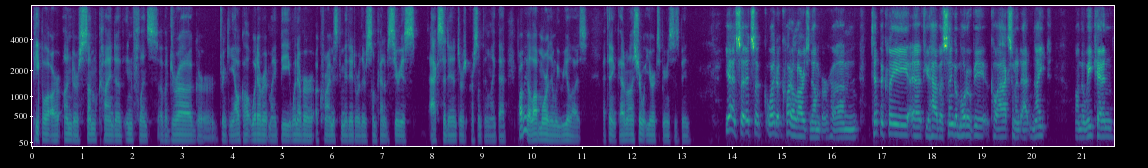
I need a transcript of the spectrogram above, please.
people are under some kind of influence of a drug or drinking alcohol, whatever it might be, whenever a crime is committed or there's some kind of serious accident or, or something like that. Probably a lot more than we realize, I think. I'm not sure what your experience has been. Yeah, it's a, it's a quite a quite a large number. Um, typically, uh, if you have a single motor vehicle accident at night, on the weekend,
